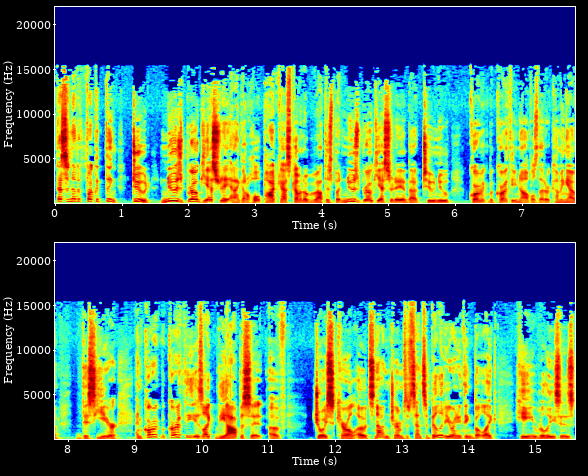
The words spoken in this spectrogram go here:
That's another fucking thing. Dude, news broke yesterday, and I got a whole podcast coming up about this, but news broke yesterday about two new Cormac McCarthy novels that are coming out this year. And Cormac McCarthy is like the opposite of Joyce Carol Oates, not in terms of sensibility or anything, but like he releases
